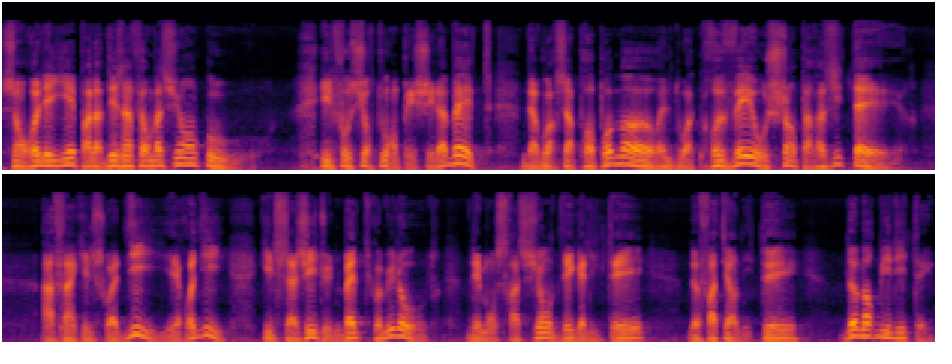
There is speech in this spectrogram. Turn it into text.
sont relayées par la désinformation en cours. Il faut surtout empêcher la bête d'avoir sa propre mort, elle doit crever au champ parasitaire, afin qu'il soit dit et redit qu'il s'agit d'une bête comme une autre, démonstration d'égalité, de fraternité, de morbidité.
